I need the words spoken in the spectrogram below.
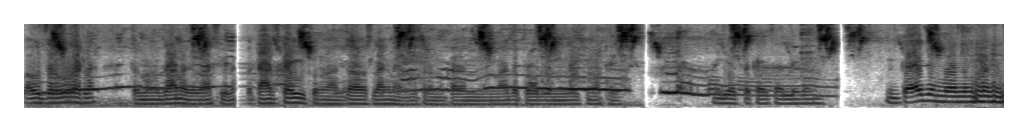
पाऊस जर उघडला तर मग जाणार आहे आशवीला. पण आज काही करून आज जावंच लागणार मित्रांनो कारण माझा प्रॉब्लेम लईच मोठा आहे. आता काय चाललंय काय काय मन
